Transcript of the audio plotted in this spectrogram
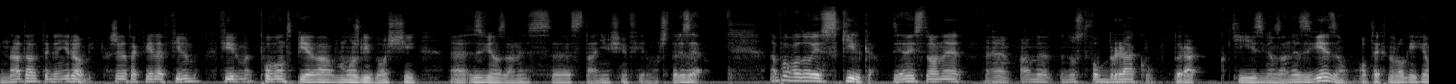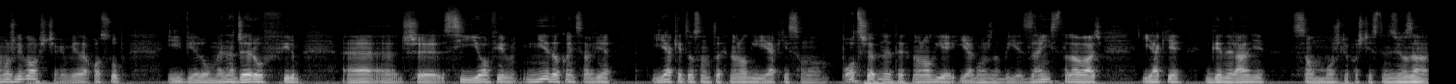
nadal tego nie robi? Dlaczego tak wiele firm, firm powątpiewa w możliwości związane z staniem się firmą 4.0? No powodu jest kilka. Z jednej strony e, mamy mnóstwo braków, braki związane z wiedzą o technologiach i o możliwościach. Wiele osób i wielu menedżerów firm e, czy CEO firm nie do końca wie, jakie to są technologie, jakie są potrzebne technologie, jak można by je zainstalować, jakie generalnie są możliwości z tym związane.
